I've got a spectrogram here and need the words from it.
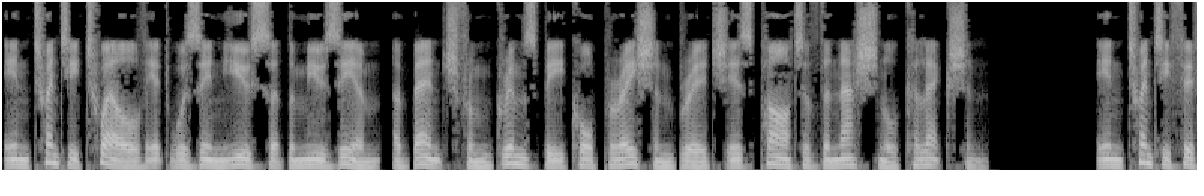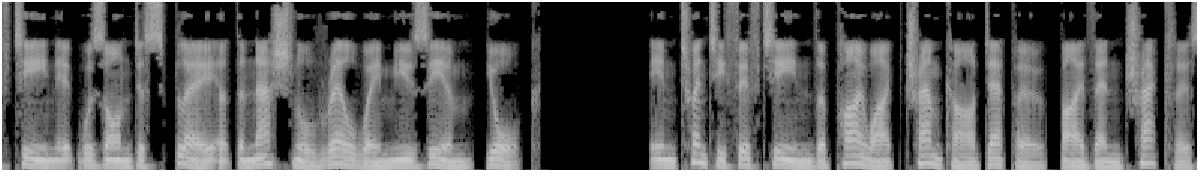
In 2012 it was in use at the museum. A bench from Grimsby Corporation Bridge is part of the National Collection. In 2015 it was on display at the National Railway Museum, York. In 2015 the Pyewipe tramcar depot, by then trackless,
